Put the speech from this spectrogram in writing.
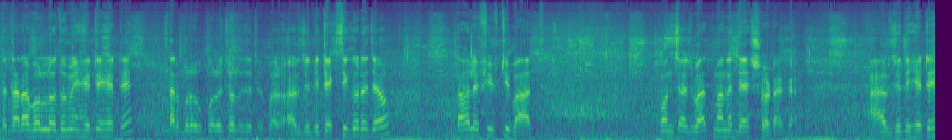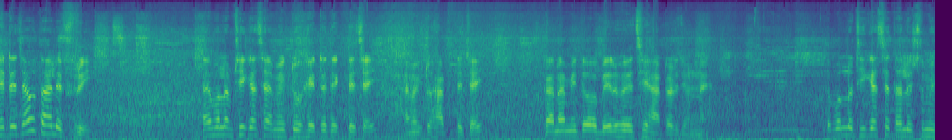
তো তারা বলল, তুমি হেঁটে হেঁটে তারপরে উপরে চলে যেতে পারো। আর যদি ট্যাক্সি করে যাও, তাহলে ফিফটি বাদ পঞ্চাশ বাদ মানে দেড়শো টাকা। আর যদি হেঁটে হেঁটে যাও, তাহলে ফ্রি আমি বললাম, ঠিক আছে, আমি একটু হেঁটে দেখতে চাই, আমি একটু হাঁটতে চাই। কারণ আমি তো বের হয়েছি হাঁটার জন্যে। তো বলল, ঠিক আছে, তাহলে তুমি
